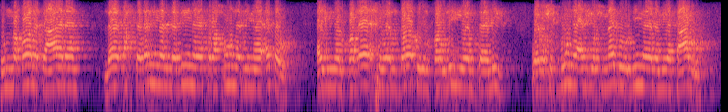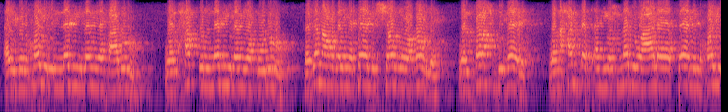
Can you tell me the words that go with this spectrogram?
ثم قال تعالى لا تحسبن الذين يفرحون بما أتوا أي من القبائح والباطل القولي والفعلي ويحبون أن يحمدوا بما لم يفعلوا أي بالخير الذي لم يفعلوه والحق الذي لم يقولوه فجمعوا بين تال الشر وقوله والفرح بذلك ومحبة أن يحمدوا على تال الخير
